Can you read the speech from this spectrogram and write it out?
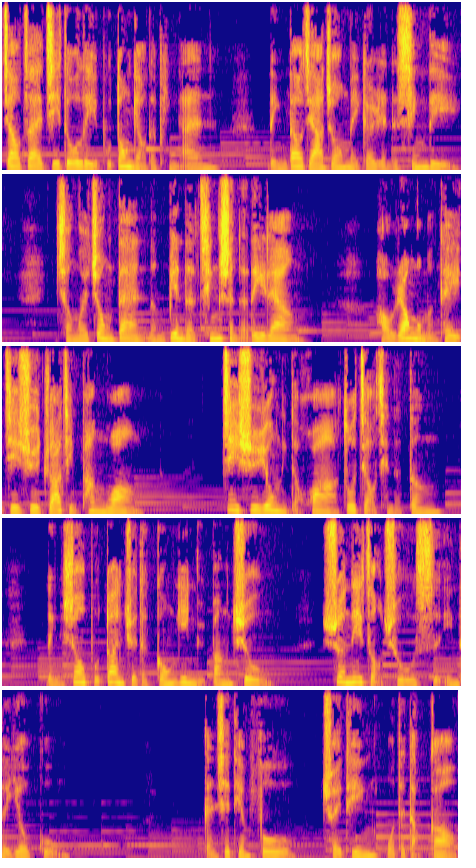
叫在基督里不动摇的平安。临到家中每个人的心里，成为重担能变得轻省的力量，好让我们可以继续抓紧盼望，继续用你的话做脚前的灯，领受不断绝的供应与帮助，顺利走出死荫的幽谷。感谢天父垂听我的祷告，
